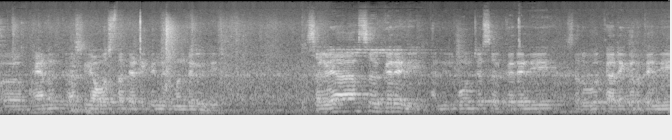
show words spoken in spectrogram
भयानक अशी अवस्था त्या ठिकाणी निर्माण झाली होती. सगळ्या सहकार्यांनी अनिल भाऊंच्या सहकार्यांनी सर्व कार्यकर्त्यांनी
